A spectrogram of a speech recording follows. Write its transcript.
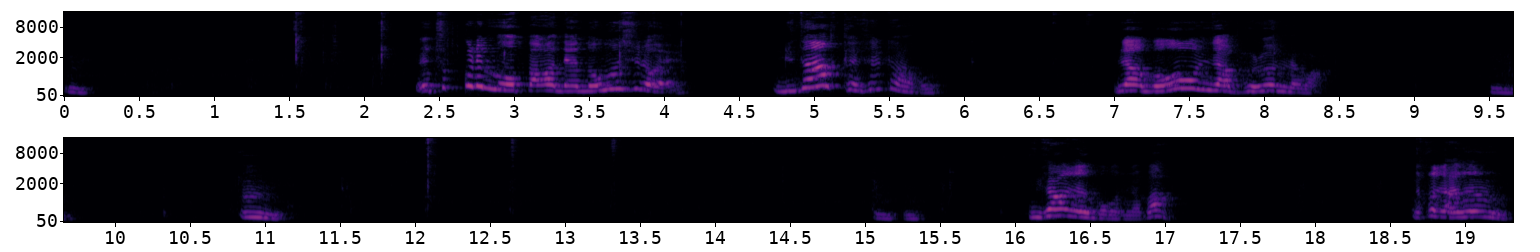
근데 초콜릿 붕어빵은 내가 너무 싫어해. 이상하게 싫더라고. 내가 먹어본 지가 별로였나 봐. 음. 음. 음, 음. 데서 먹었나 봐. 약간 나는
